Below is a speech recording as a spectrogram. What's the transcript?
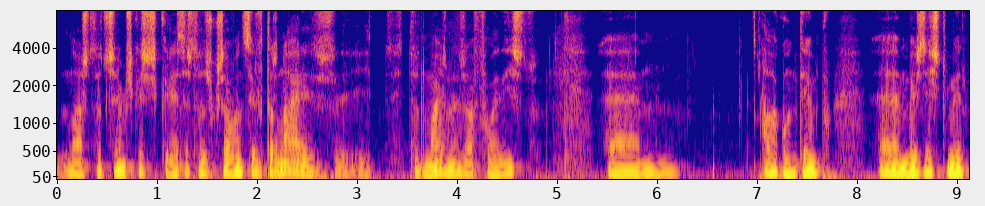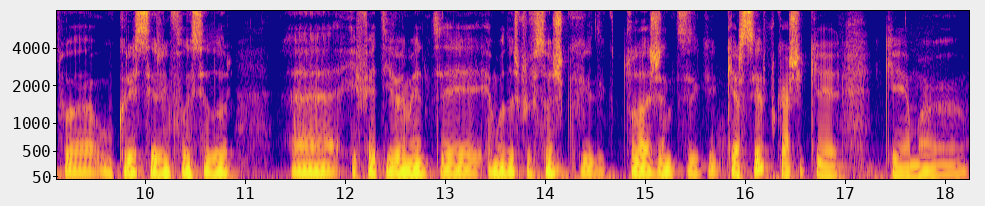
nós todos sabemos que as crianças todas gostavam de ser veterinários e, e tudo mais, não é? Já falei disto um, há algum tempo, uh, mas neste momento o querer ser influenciador Uh, efetivamente é, é, uma das profissões que, que, toda a gente quer ser, porque acha que é, que é uma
